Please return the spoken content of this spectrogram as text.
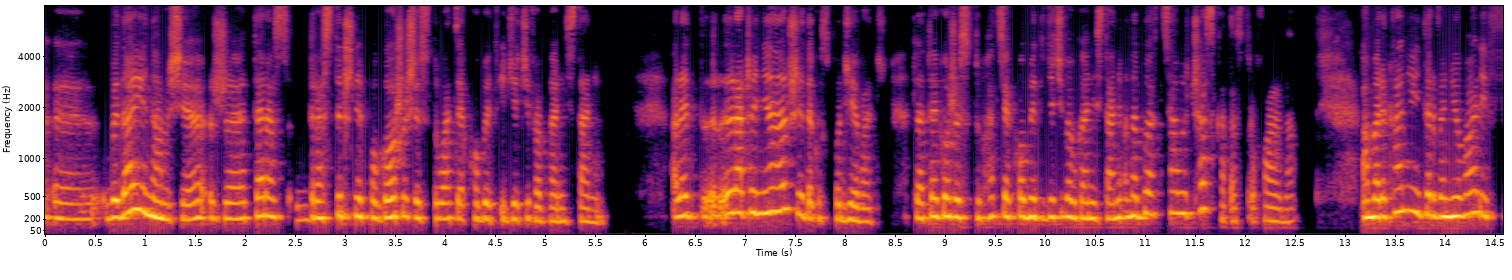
e, wydaje nam się, że teraz drastycznie pogorszy się sytuacja kobiet i dzieci w Afganistanie. Ale raczej nie należy się tego spodziewać, dlatego że sytuacja kobiet i dzieci w Afganistanie ona była cały czas katastrofalna. Amerykanie interweniowali w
